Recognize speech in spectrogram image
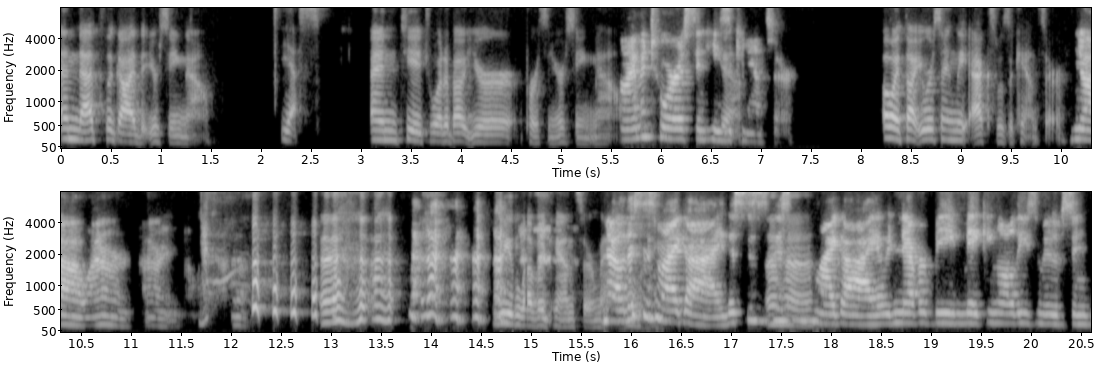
And that's the guy that you're seeing now. Yes. And TH, what about your person you're seeing now? I'm a Taurus and he's yeah. a Cancer. Oh, I thought you were saying the X was a Cancer. No, I don't. I don't even know. we love a cancer man. No, this is my guy. This is this uh-huh. is my guy. I would never be making all these moves and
